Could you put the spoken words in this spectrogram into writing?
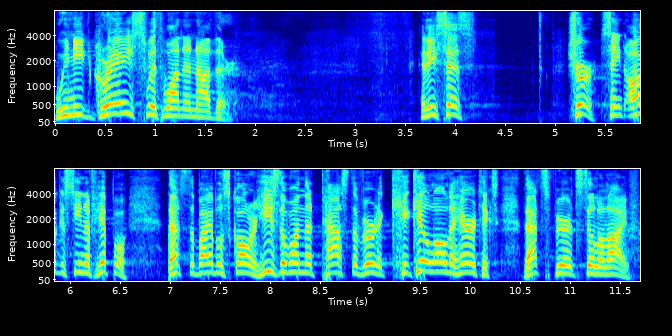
We need grace with one another. And he says, Sure, St. Augustine of Hippo, that's the Bible scholar. He's the one that passed the verdict kill all the heretics. That spirit's still alive.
